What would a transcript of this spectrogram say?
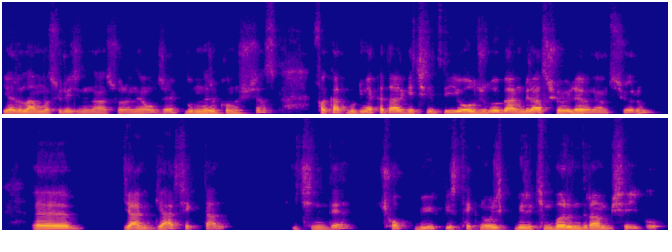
Yarılanma sürecinden sonra ne olacak? Bunları konuşacağız. Fakat bugüne kadar geçirdiği yolculuğu ben biraz şöyle önemsiyorum. Ee, yani gerçekten içinde çok büyük bir teknolojik birikim barındıran bir şey bu.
